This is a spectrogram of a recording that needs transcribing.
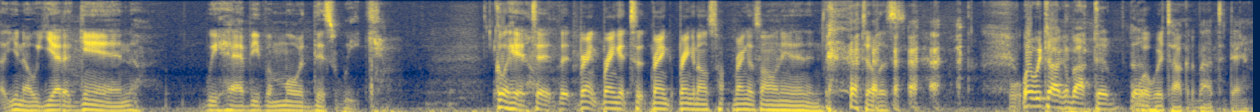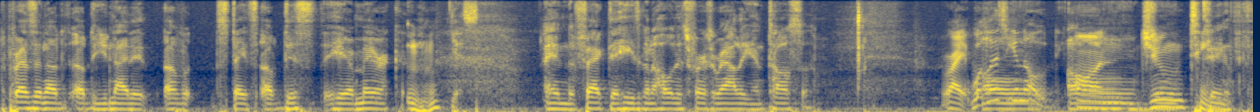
uh, you know, yet again, we have even more this week. Go ahead, Ted. Bring bring it to bring bring it on bring us on in and tell us What are we talking about? The, the what we're talking about today. The president of, of the United of States of this here America, hmm Yes. And the fact that he's going to hold his first rally in Tulsa Right. Well, let's you know on on Juneteenth.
